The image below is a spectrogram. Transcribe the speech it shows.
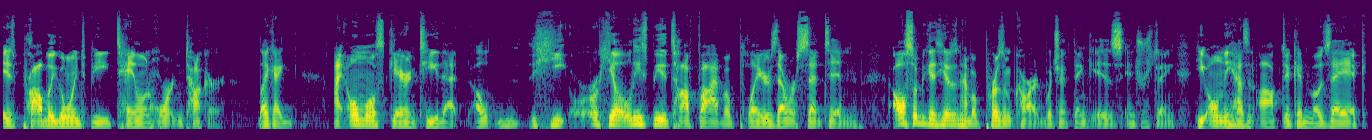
is probably going to be Talen Horton Tucker. Like I I almost guarantee that I'll, he or he'll at least be the top five of players that were sent in also, because he doesn't have a prism card, which I think is interesting. He only has an optic and mosaic,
